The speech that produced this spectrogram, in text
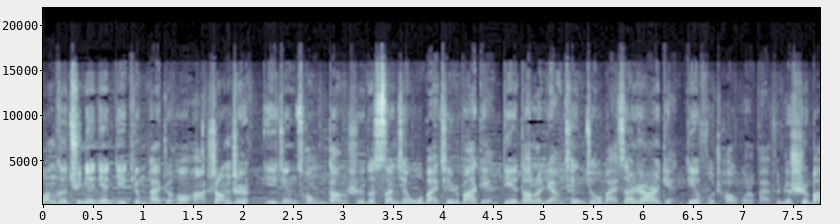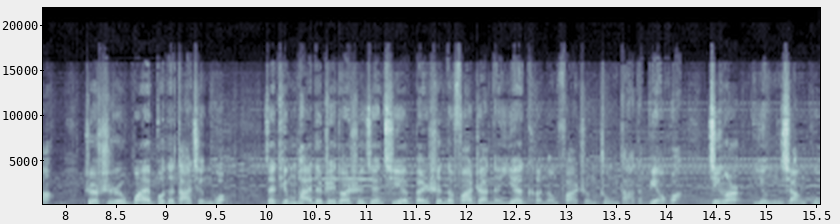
万科去年年底停牌之后，哈，上指已经从当时的三千五百七十八点跌到了两千九百三十二点，跌幅超过了百分之十八，这是外部的大情况。在停牌的这段时间，企业本身的发展呢，也可能发生重大的变化，进而影响股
